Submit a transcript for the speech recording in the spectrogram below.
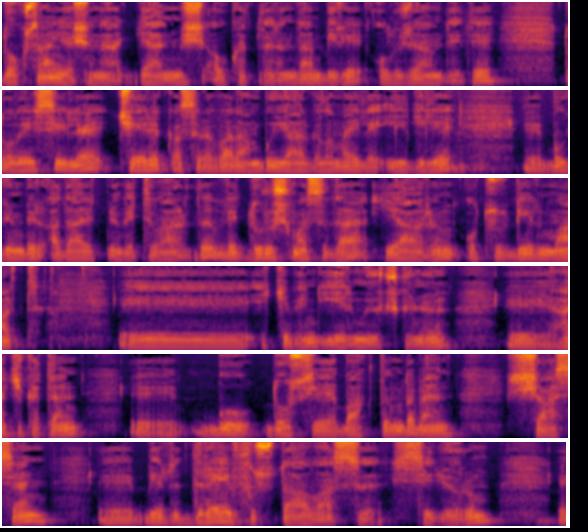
90 yaşına gelmiş avukatlarından biri olacağım dedi. Dolayısıyla çeyrek asıra varan bu yargılamayla ilgili e, bugün bir adalet nöbeti vardı ve duruşması da yarın 31 Mart e, 2023 günü e, hakikaten e, bu dosyaya baktığımda ben şahsen e, bir Dreyfus davası hissediyorum. E,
